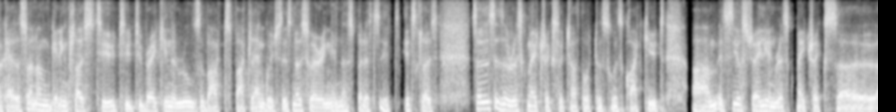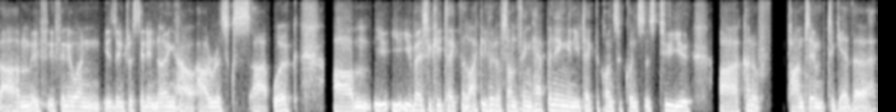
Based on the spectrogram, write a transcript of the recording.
Okay, this one I'm getting close to to to breaking the rules about about language. There's no swearing in this, but it's it's it's close. So this is a risk matrix which I thought was was quite cute. Um, it's the Australian risk matrix. So um, if if anyone is interested in knowing how how risks uh, work, um, you, you, basically take the likelihood of something happening and you take the consequences to you, uh, kind of times them together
